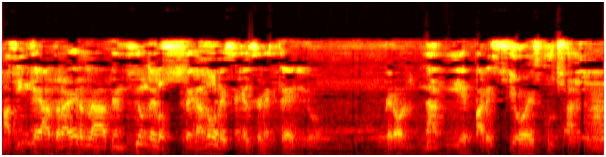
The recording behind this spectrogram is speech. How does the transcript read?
a fin de atraer la atención de los segadores en el cementerio. Pero nadie pareció escucharla.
